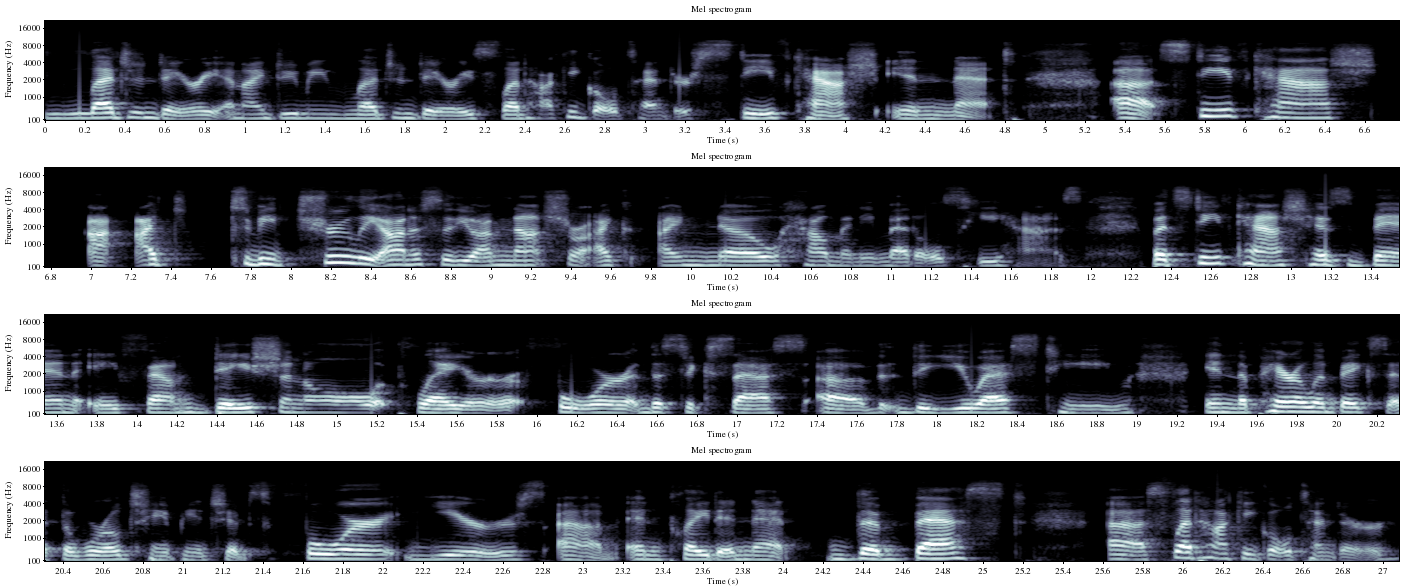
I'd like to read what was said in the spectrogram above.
legendary, and I do mean legendary, sled hockey goaltender Steve Cash in net. Uh, Steve Cash I, I, to be truly honest with you, I'm not sure I, I know how many medals he has, but Steve Cash has been a foundational player for the success of the U.S. team in the Paralympics at the World Championships for years um, and played in net the best uh, sled hockey goaltender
